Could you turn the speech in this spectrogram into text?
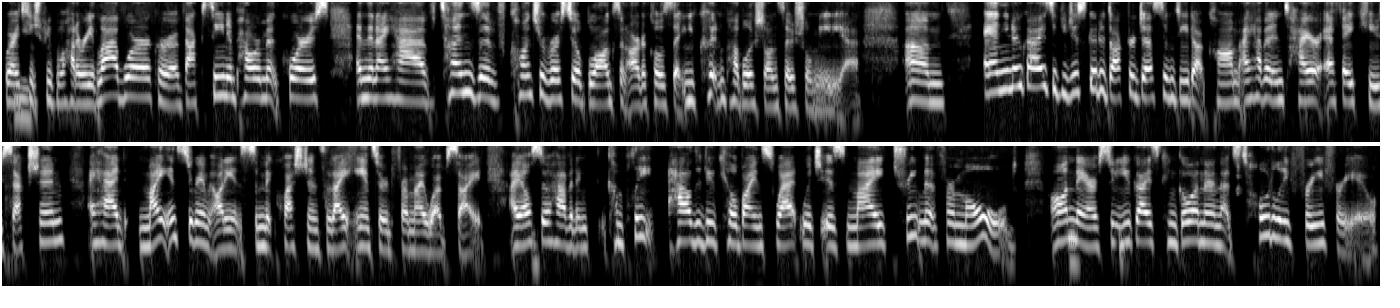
where I mm. teach people how to read lab work or a vaccine empowerment course. And then I have tons of controversial blogs and articles that you couldn't publish on social media. Um, and you know, guys, if you just go to drjessmd.com, I have an entire FAQ section. I had my Instagram audience submit questions that I answered from my website. I also have an complete how to do kill bind sweat, which is my treatment for mold on mm. there. So you guys can go on there and that's totally free for you.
